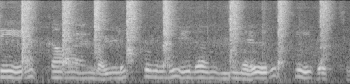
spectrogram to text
കളിച്ചിരിക്കാൻ വള്ളിക്കുടിലൊരുക്കി വെച്ചു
